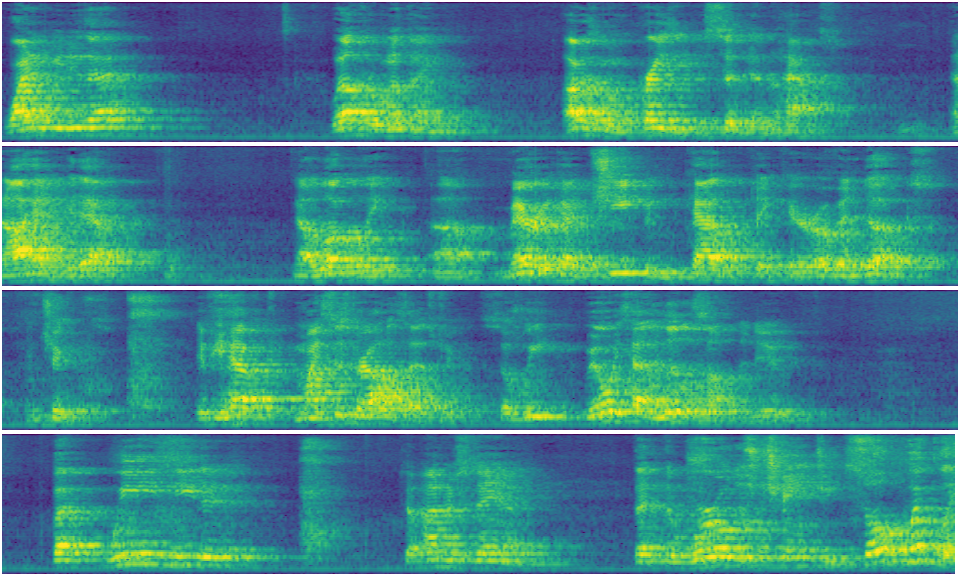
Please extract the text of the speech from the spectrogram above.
Why did we do that? Well, for one thing, I was going crazy just sitting in the house, and I had to get out. Now, luckily, uh, Mary had sheep and cattle to take care of, and ducks and chickens. If you have, my sister Alice has chickens, so we, we always had a little something to do. But we needed to understand that the world is changing so quickly.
